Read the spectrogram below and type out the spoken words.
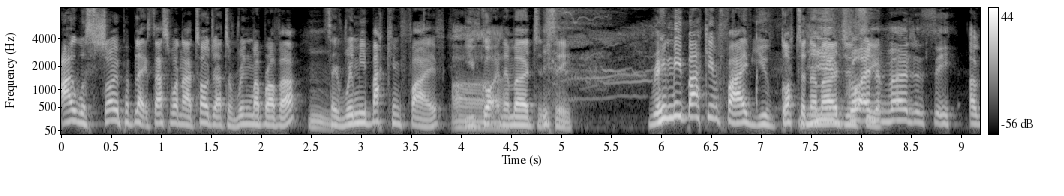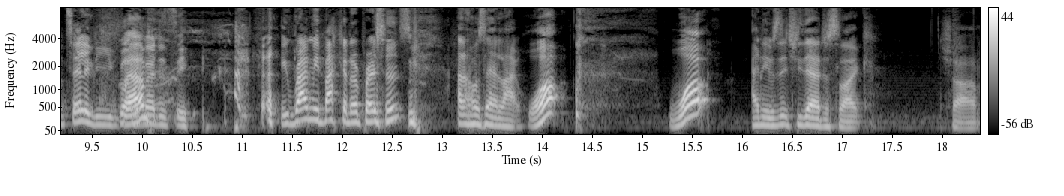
I was so perplexed. That's when I told you I had to ring my brother, say, ring me back in five. You've Ah. got an emergency. ring me back in five. You've got an emergency. You've got an emergency. I'm telling you, you've got Fam? an emergency. he rang me back in her presence, and I was there like, what? What? And he was literally there just like, shut up.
